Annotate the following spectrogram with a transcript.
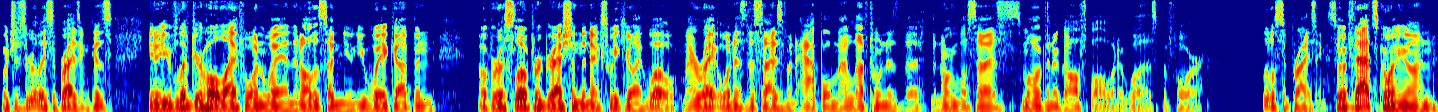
which is really surprising because you know you've lived your whole life one way, and then all of a sudden you, you wake up and over a slow progression the next week you're like whoa my right one is the size of an apple my left one is the, the normal size smaller than a golf ball what it was before. A little surprising. So if that's going on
